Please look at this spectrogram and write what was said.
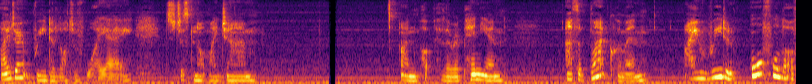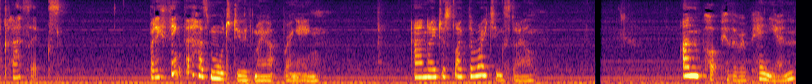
I don't read a lot of YA. It's just not my jam. Unpopular opinion. As a black woman, I read an awful lot of classics. But I think that has more to do with my upbringing. And I just like the writing style. Unpopular opinion.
